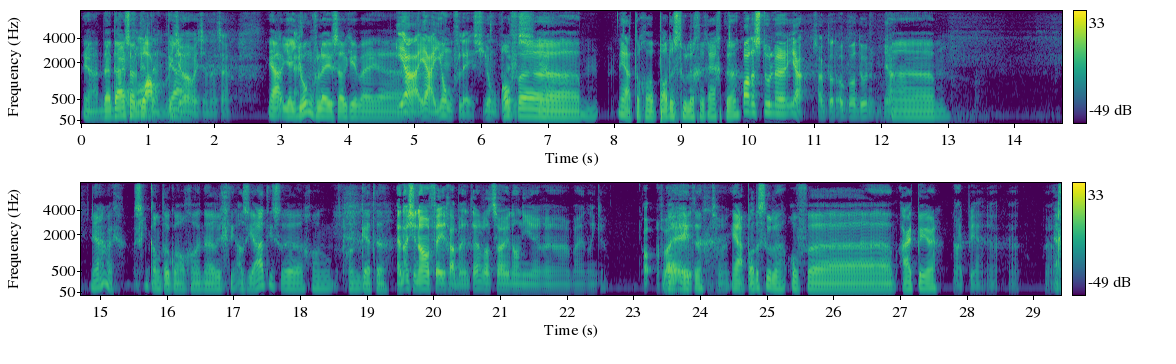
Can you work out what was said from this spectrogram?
ja, daar, daar of zou ik dit- lam, weet ja, je wel wat je net zegt. Ja, ja, jong vlees zou ik hierbij... eh, ja, ja, jong vlees. Jong vlees. Of, ja. ja. toch wel paddenstoelengerechten. Paddenstoelen, ja, zou ik dat ook wel doen. Ja. Ehm, ja, misschien kan het ook wel gewoon eh, richting Aziatisch eh, gewoon, gewoon getten. En als je nou een vega bent, hè, wat zou je dan hier eh, bij drinken? Oh, of Bij eten. Ja, paddenstoelen. Of aardpeer. Nou, ik ben- ja, ja.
